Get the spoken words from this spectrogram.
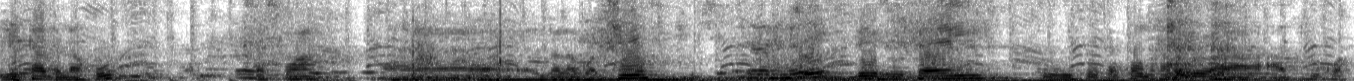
l'état de la route, que ce soit euh, dans la voiture, des hôtels, il faut s'attendre un peu à, à tout quoi.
